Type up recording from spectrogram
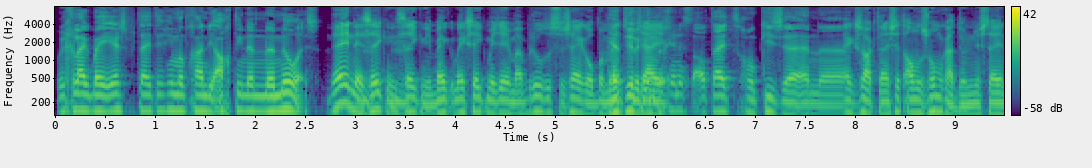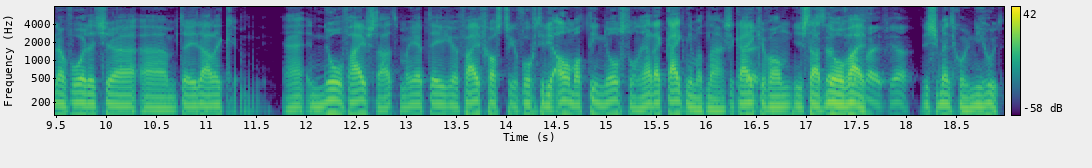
Moet je gelijk bij je eerste partij tegen iemand gaan die 18 en eh, 0 is? Nee, nee, zeker niet. Zeker niet. Ben, ik- ben ik zeker met je. Maar ik bedoel dus te zeggen, op het Ja, moment natuurlijk. In dat het jij... begin is het altijd gewoon kiezen en... eh, Exact. En als je het andersom gaat doen, dan stel je nou voor dat je, ehm dat je dadelijk in 0-5 staat. Maar je hebt tegen vijf gasten gevochten die allemaal 10-0 stonden. Ja, daar kijkt niemand naar. Ze kijken van, je staat 0-5. ja. Dus je bent gewoon niet goed.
